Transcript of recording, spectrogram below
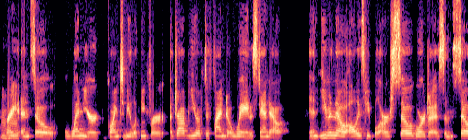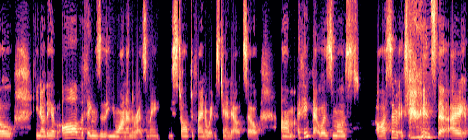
Mhm. right? And so, when you're going to be looking for a job, you have to find a way to stand out. And even though all these people are so gorgeous and so, you know, they have all the things that you want on the resume, you still have to find a way to stand out. So, um, I think that was the most awesome experience that I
